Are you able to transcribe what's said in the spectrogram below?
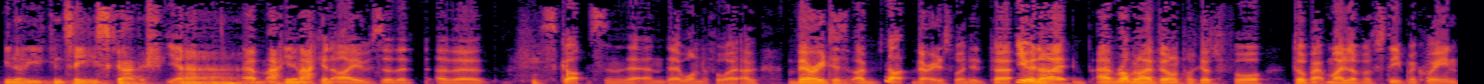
you know, you can say he's Scottish. Yeah. Uh, Uh, Mac, you know. Mac and Ives are the are the Scots, and they're, and they're wonderful. I'm very dis- I'm not very disappointed, but you and I, uh, Rob and I have been on a podcast before, talk about my love of Steve McQueen.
